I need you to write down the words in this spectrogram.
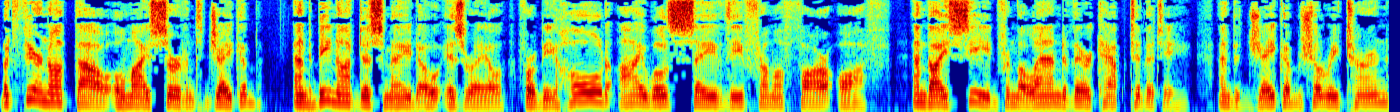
But fear not thou, O my servant Jacob, and be not dismayed, O Israel, for behold, I will save thee from afar off, and thy seed from the land of their captivity and Jacob shall return,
